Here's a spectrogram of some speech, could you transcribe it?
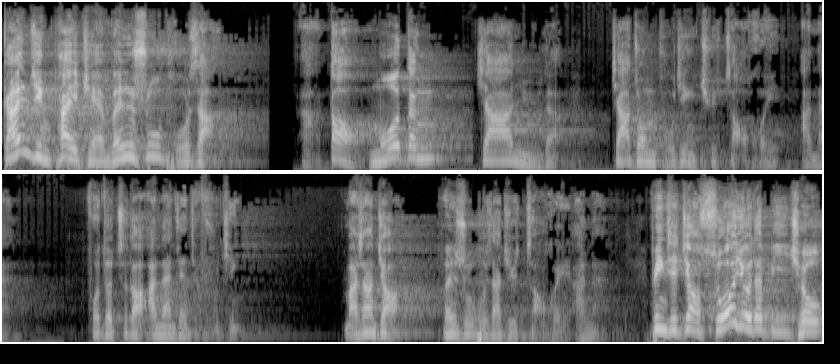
赶紧派遣文殊菩萨，啊，到摩登伽女的家中附近去找回阿难。佛陀知道阿难在这附近，马上叫文殊菩萨去找回阿难，并且叫所有的比丘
